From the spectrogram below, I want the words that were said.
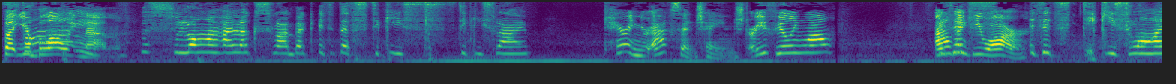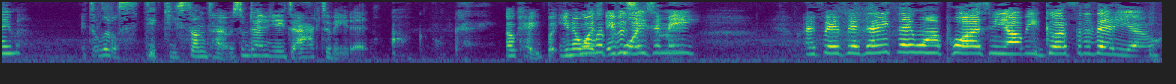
but you're blowing them. The slime, I like slime, but is it that sticky, sticky slime? Karen, your accent changed. Are you feeling well? I don't think you are. Is it sticky slime? It's a little sticky sometimes. Sometimes you need to activate it. Oh, okay. Okay, but you know Will what? it poison me? If, if, if anything want to poison me, I'll be good for the video.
